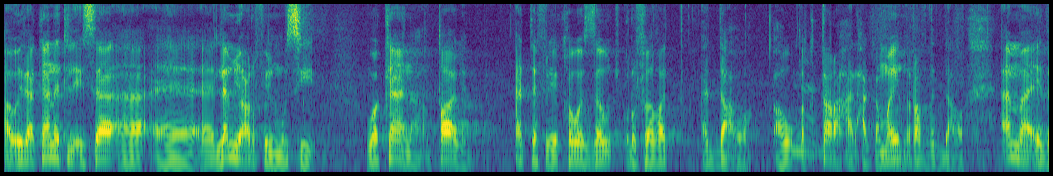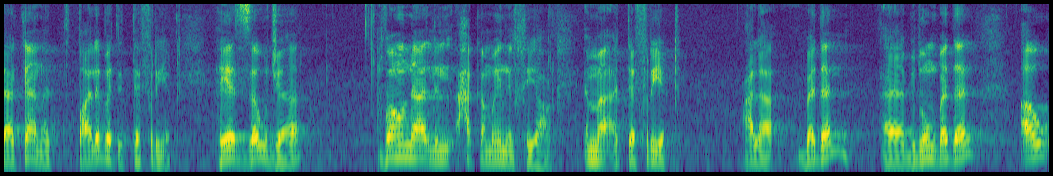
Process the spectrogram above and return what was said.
أو إذا كانت الإساءة آه، آه، لم يعرف المسيء وكان طالب التفريق هو الزوج رفضت الدعوة أو نعم. اقترح الحكمين رفض الدعوة. أما إذا كانت طالبة التفريق هي الزوجة فهنا للحكمين الخيار. إما التفريق على بدل بدون بدل أو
